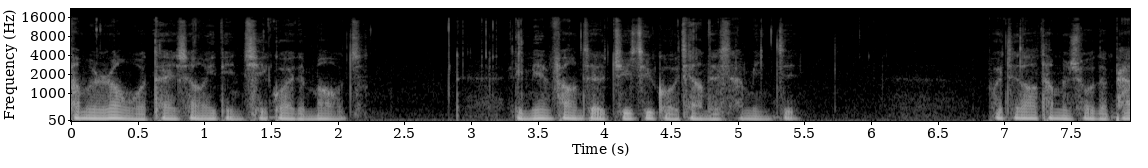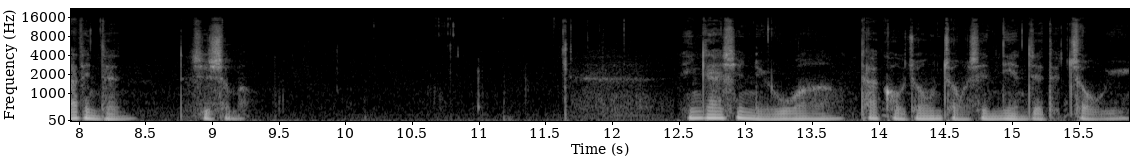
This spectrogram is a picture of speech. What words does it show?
他们让我戴上一顶奇怪的帽子。里面放着橘子果酱的三明治，不知道他们说的 Paddington 是什么？应该是女巫啊，她口中总是念着的咒语。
